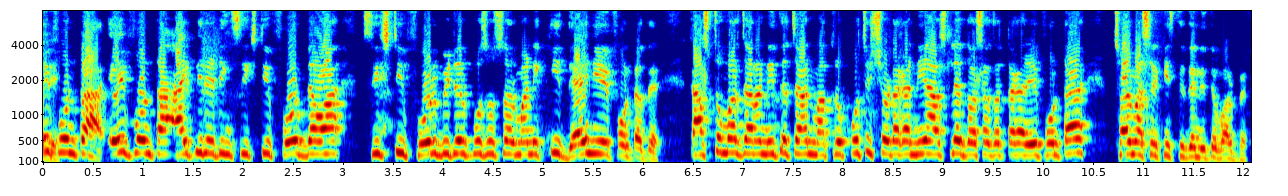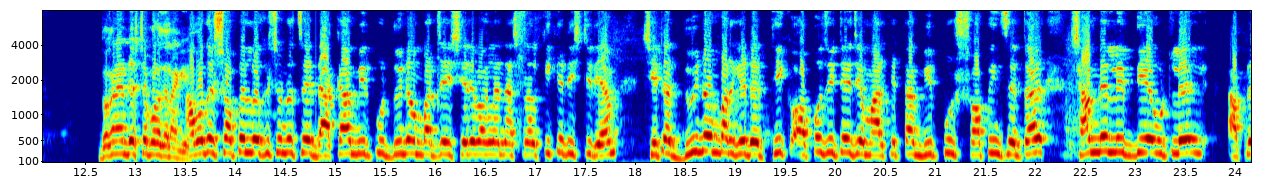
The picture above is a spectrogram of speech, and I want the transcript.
এই ফোনটা এই ফোনটা আইপি রেটিং সিক্সটি ফোর দেওয়া সিক্সটি ফোর বিটের প্রসেসর মানে কি দেয়নি এই ফোনটাতে? কাস্টমার যারা নিতে চান মাত্র পঁচিশশো টাকা নিয়ে আসলে দশ হাজার টাকার এই ফোনটা ছয় মাসের কিস্তিতে নিতে পারবে। দোকানের অ্যাড্রেসটা বলে দেন আগে। আমাদের শপের লোকেশন হচ্ছে ঢাকা, মিরপুর দুই নম্বর যে Shere Bangla national cricket stadium সেটা দুই নম্বর গেটের ঠিক অপোজিটে যে মার্কেটটা মিরপুর শপিং সেন্টার সামনের লিফট দিয়ে উঠলে, আপনি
